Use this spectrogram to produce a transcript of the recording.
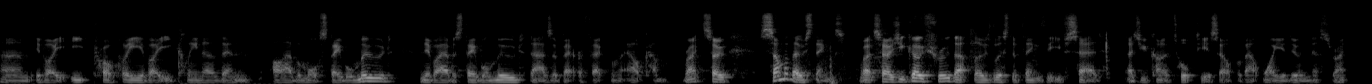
Um, if I eat properly, if I eat cleaner, then I'll have a more stable mood. And if I have a stable mood, that has a better effect on the outcome, right? So some of those things, right? So as you go through that, those list of things that you've said, as you kind of talk to yourself about why you're doing this, right?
